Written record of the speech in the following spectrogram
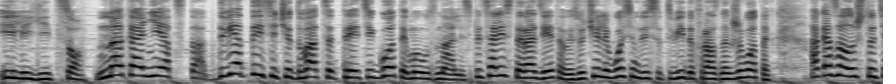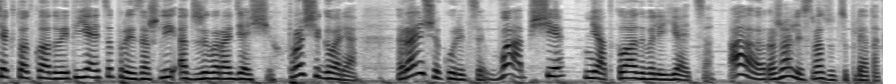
или яйцо. Наконец-то! 2023 год, и мы узнали. Специалисты ради этого изучили 80 видов разных животных. Оказалось, что те, кто откладывает яйца, произошли от живородящих. Проще говоря, Раньше курицы вообще не откладывали яйца, а рожали сразу цыпляток.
